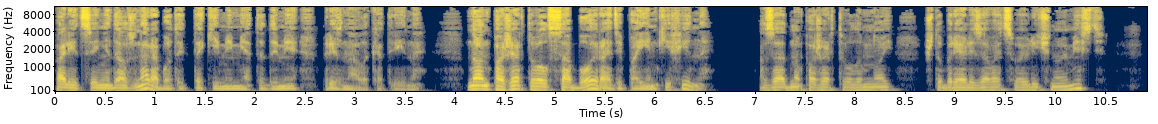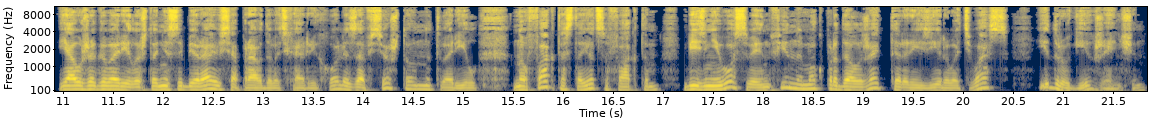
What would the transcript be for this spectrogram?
Полиция не должна работать такими методами, признала Катрина. Но он пожертвовал собой ради поимки Финны. А заодно пожертвовал и мной, чтобы реализовать свою личную месть. Я уже говорила, что не собираюсь оправдывать Харри Холля за все, что он натворил, но факт остается фактом. Без него Свейн Финны мог продолжать терроризировать вас и других женщин.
